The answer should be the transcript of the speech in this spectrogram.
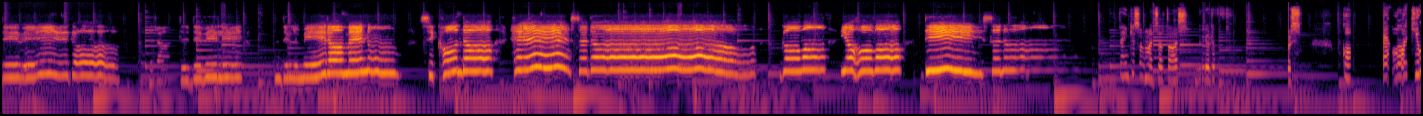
دے گا۔ رات دے ویلے دل میرا مینو سکھا ہے صدا۔ تھینک یو سو مچ اور کیوں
